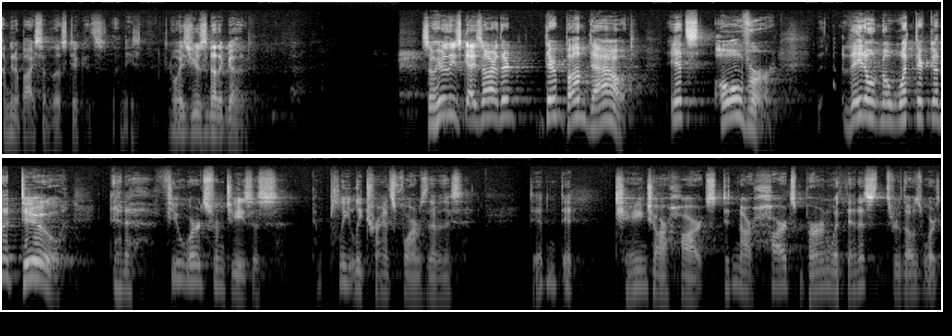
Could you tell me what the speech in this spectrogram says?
I'm going to buy some of those tickets. I can always use another gun. So here these guys are. They're, they're bummed out. It's over. They don't know what they're going to do. And a few words from Jesus completely transforms them. And they say, Didn't it change our hearts? Didn't our hearts burn within us through those words?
